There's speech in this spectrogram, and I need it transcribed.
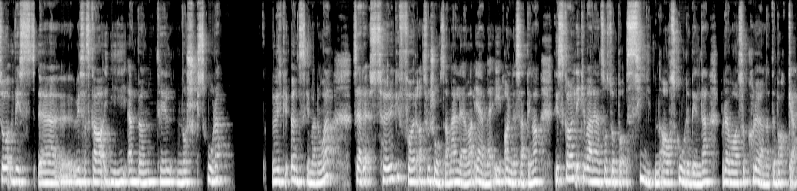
Så hvis, eh, hvis jeg skal gi en bønn til norsk skole, og virkelig ønsker meg noe, så er det sørg for at funksjonshemmede elever er med i alle settinger. De skal ikke være en som står på siden av skolebildet, for det var så klønete bakke.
